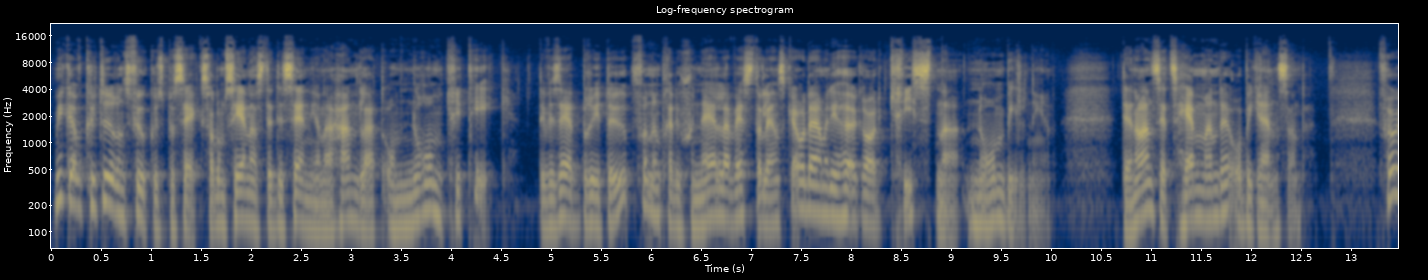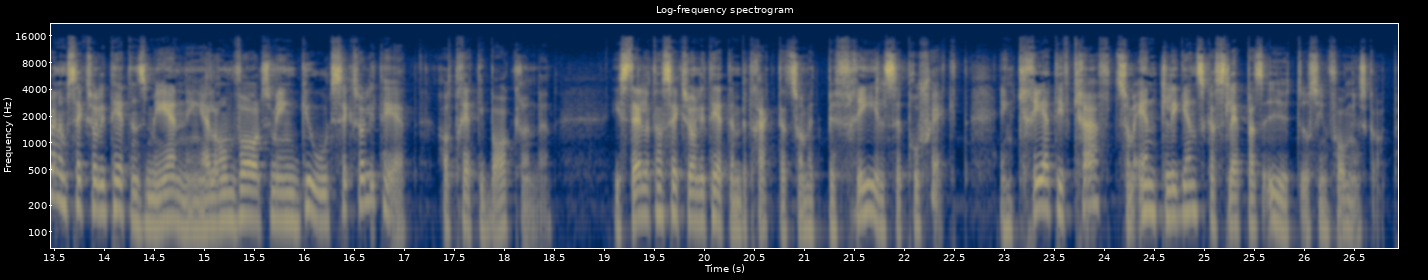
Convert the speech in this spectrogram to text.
Mycket av kulturens fokus på sex har de senaste decennierna handlat om normkritik, det vill säga att bryta upp från den traditionella västerländska och därmed i hög grad kristna normbildningen. Den har ansetts hämmande och begränsande. Frågan om sexualitetens mening eller om vad som är en god sexualitet har trätt i bakgrunden. Istället har sexualiteten betraktats som ett befrielseprojekt, en kreativ kraft som äntligen ska släppas ut ur sin fångenskap.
